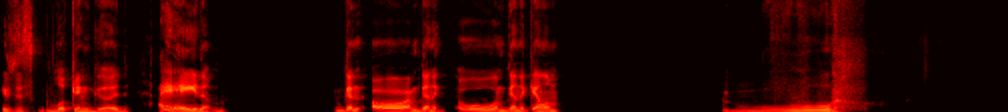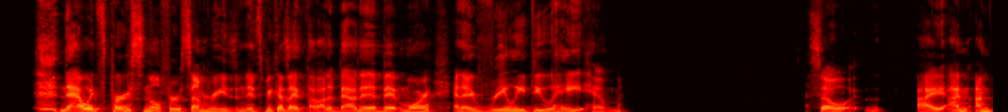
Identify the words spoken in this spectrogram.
He's just looking good. I hate him. I'm gonna oh I'm gonna oh I'm gonna kill him. Now it's personal for some reason. It's because I thought about it a bit more and I really do hate him. So I I'm I'm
